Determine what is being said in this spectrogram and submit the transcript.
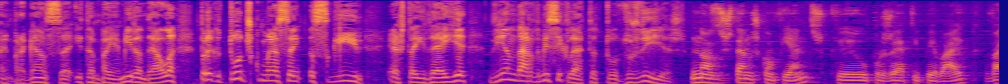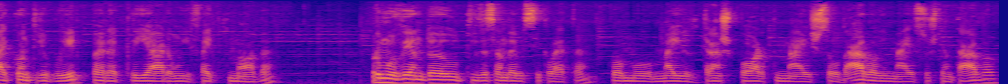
em Bragança e também em Mirandela, para que todos comecem a seguir esta ideia de andar de bicicleta todos os dias. Nós estamos confiantes que o projeto IP-Bike vai contribuir para criar um efeito de moda promovendo a utilização da bicicleta como meio de transporte mais saudável e mais sustentável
